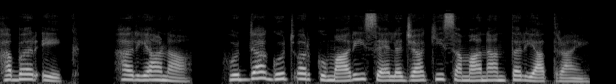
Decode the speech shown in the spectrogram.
खबर एक, हरियाणा हुड्डा गुट और कुमारी सैलजा की समानांतर यात्राएँ।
